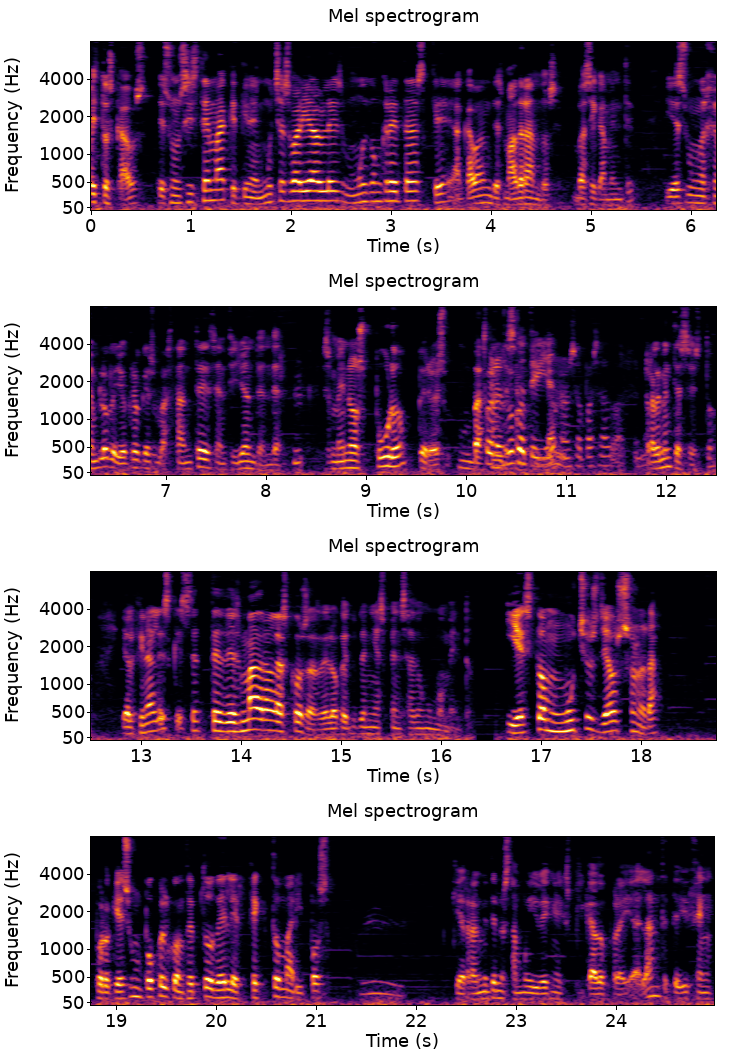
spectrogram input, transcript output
Esto es caos. Es un sistema que tiene muchas variables muy concretas que acaban desmadrándose, básicamente. Y es un ejemplo que yo creo que es bastante sencillo de entender. Es menos puro, pero es Pero bastante es lo sencillo. cotidiano, nos ha pasado al final. Realmente es esto. Y al final es que se te desmadran las cosas de lo que tú tenías pensado en un momento. Y esto a muchos ya os sonará, porque es un poco el concepto del efecto mariposa, Mm. Que realmente no está muy bien explicado por ahí adelante. Te dicen,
